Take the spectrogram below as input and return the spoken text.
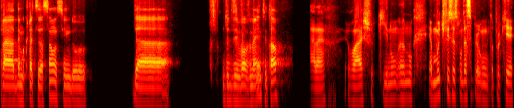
para democratização assim do da do desenvolvimento e tal? Cara, eu acho que não, não, é muito difícil responder essa pergunta porque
